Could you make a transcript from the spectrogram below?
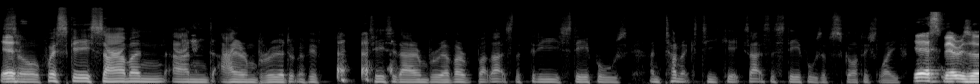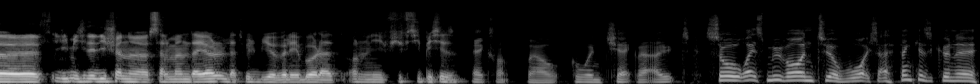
yes. So whiskey, salmon, and Irn-Bru. I don't know if you've tasted Irn-Bru ever, but that's the three staples. And Tunnock's tea cakes. That's the staples of Scottish life. Yes, there is a limited edition uh, salmon dial that will be available at only 50 pieces. Excellent. Well, go and check that out. So let's move on to a watch that I think is going to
